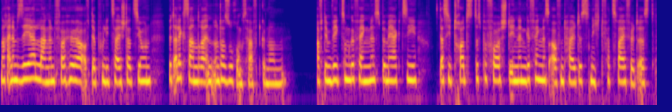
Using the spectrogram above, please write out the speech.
Nach einem sehr langen Verhör auf der Polizeistation wird Alexandra in Untersuchungshaft genommen. Auf dem Weg zum Gefängnis bemerkt sie, dass sie trotz des bevorstehenden Gefängnisaufenthaltes nicht verzweifelt ist.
